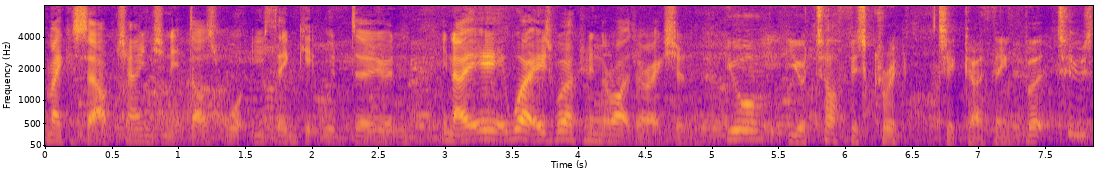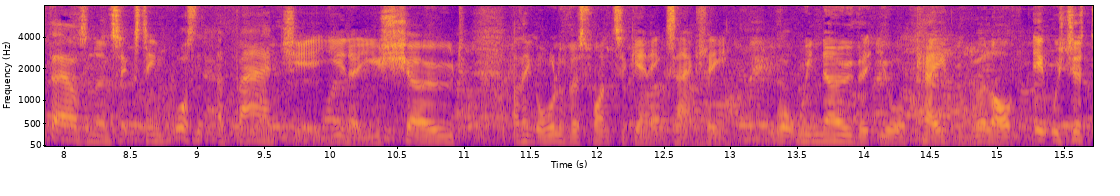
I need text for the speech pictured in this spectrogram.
make a setup change and it does what you think it would do and you know it, it it's working in the right direction. Your your toughest critic I think but 2016 wasn't a bad year. You know you showed I think all of us once again exactly what we know that you're capable of. It was just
